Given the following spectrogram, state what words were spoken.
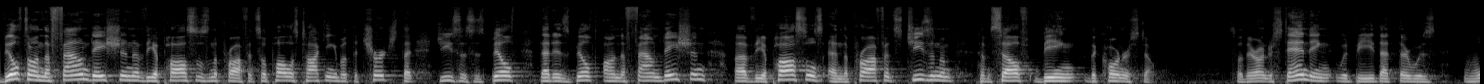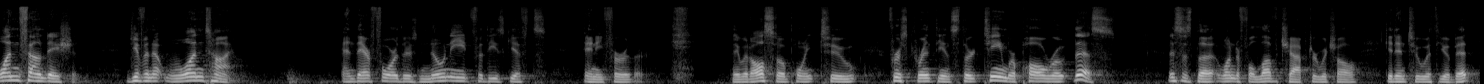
built on the foundation of the apostles and the prophets. So Paul is talking about the church that Jesus has built that is built on the foundation of the apostles and the prophets, Jesus himself being the cornerstone. So their understanding would be that there was one foundation given at one time. And therefore there's no need for these gifts any further. They would also point to 1 Corinthians 13 where Paul wrote this. This is the wonderful love chapter, which I'll get into with you a bit,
